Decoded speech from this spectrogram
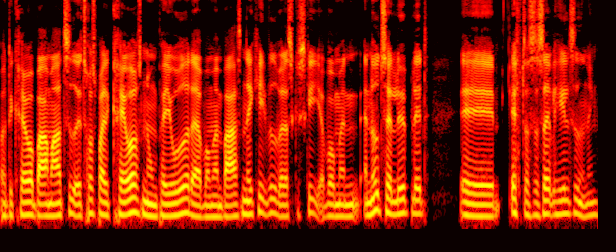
og det kræver bare meget tid. Og Jeg tror også bare, det kræver sådan nogle perioder der, hvor man bare sådan ikke helt ved, hvad der skal ske, og hvor man er nødt til at løbe lidt øh, efter sig selv hele tiden, ikke?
